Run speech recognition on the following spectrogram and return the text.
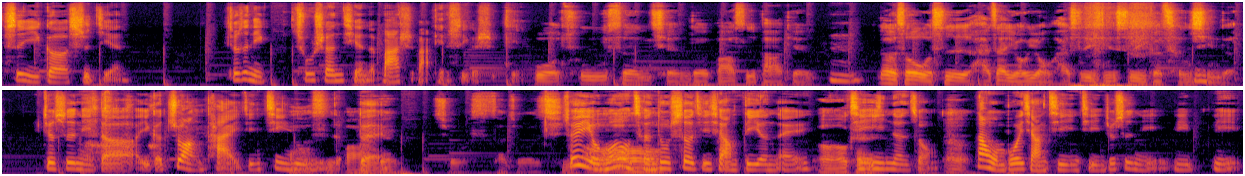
是一个时间，就是你出生前的八十八天是一个时间，我出生前的八十八天，嗯，那个时候我是还在游泳，还是已经是一个成型的？就是你的一个状态已经进入八你的十八对。天，，九十三、九十七，所以有某种程度哦，设计像 DNA、基因那种。嗯。那我们不会讲基因，基因就是你你你，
